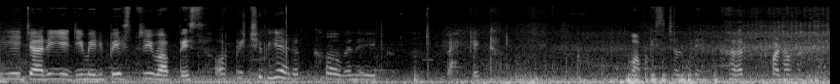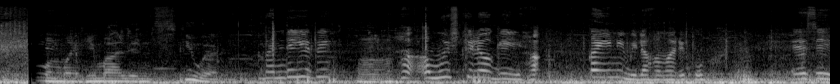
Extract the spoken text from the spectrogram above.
ये जा रही है जी मेरी पेस्ट्री वापस। और पीछे भी है रखा मैंने एक पैकेट वापस चलते हैं घर फटाफट। हिमालयन बंदे ये भी हाँ। हाँ मुश्किल हो गई हाँ कहीं नहीं मिला हमारे को। ऐसे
